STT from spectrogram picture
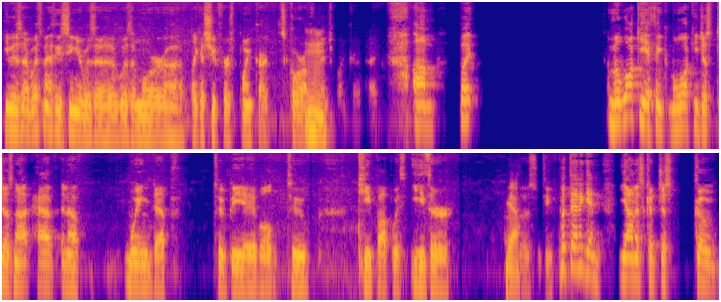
he was uh, Wes Matthews Senior was a was a more uh, like a shoot first point guard, score off Mhm. the bench point guard type. Um, but Milwaukee, I think Milwaukee just does not have enough wing depth to be able to keep up with either Yeah. of those teams. But then again, Giannis could just go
